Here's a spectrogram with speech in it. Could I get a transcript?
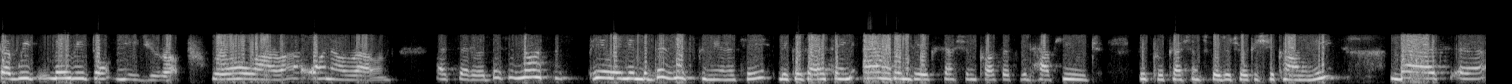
that we maybe don't need Europe. We're all our, on our own etc. This is not appealing in the business community because I think ending the accession process would have huge repercussions for the Turkish economy. But uh,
